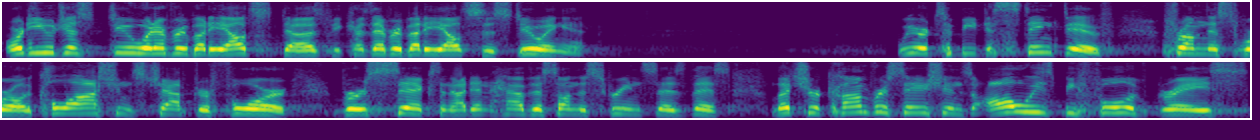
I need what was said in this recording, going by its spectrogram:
Or do you just do what everybody else does because everybody else is doing it? We are to be distinctive from this world. Colossians chapter 4, verse 6, and I didn't have this on the screen, says this Let your conversations always be full of grace,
